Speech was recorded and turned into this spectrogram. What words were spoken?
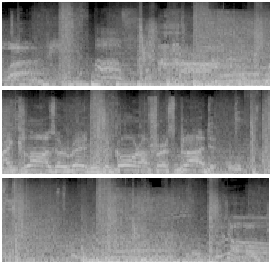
blood. My claws are red with the gore of first blood. Double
